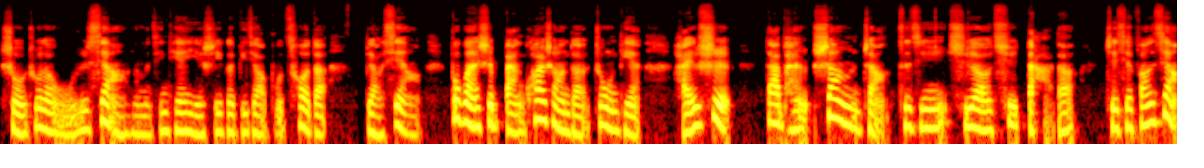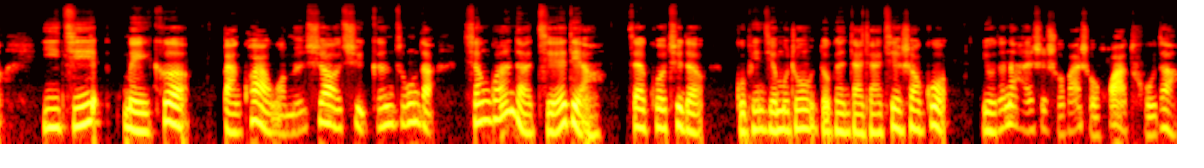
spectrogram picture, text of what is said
守住了五日线啊，那么今天也是一个比较不错的表现啊。不管是板块上的重点，还是大盘上涨资金需要去打的这些方向，以及每个板块我们需要去跟踪的相关的节点啊，在过去的。股评节目中都跟大家介绍过，有的呢还是手把手画图的。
